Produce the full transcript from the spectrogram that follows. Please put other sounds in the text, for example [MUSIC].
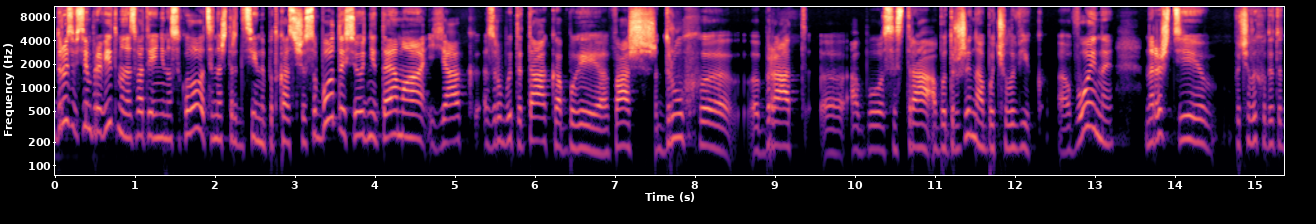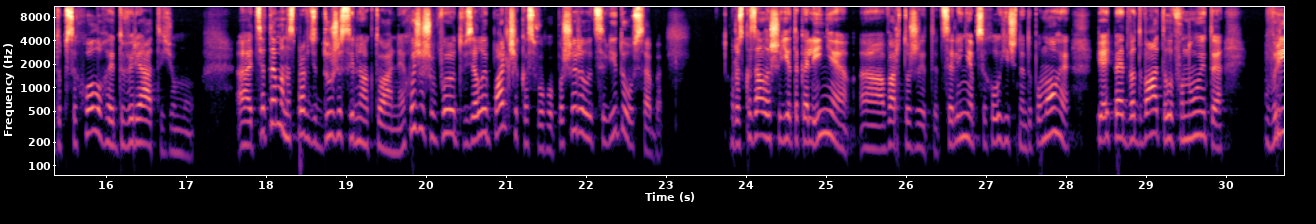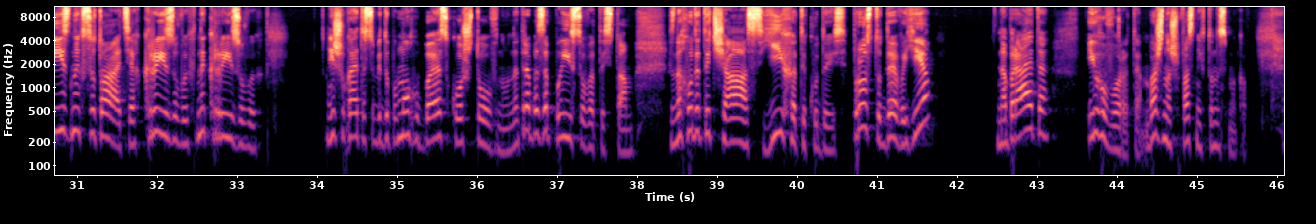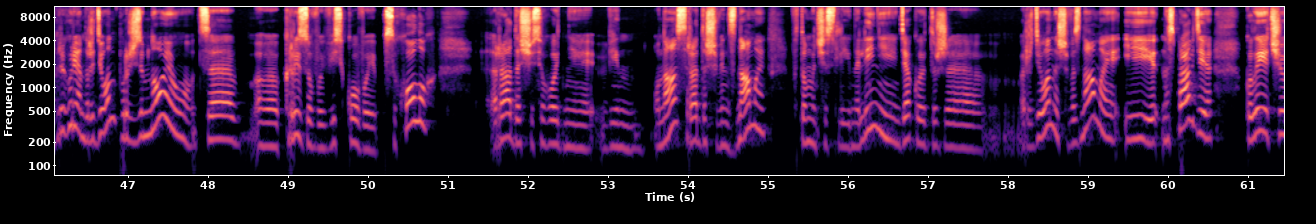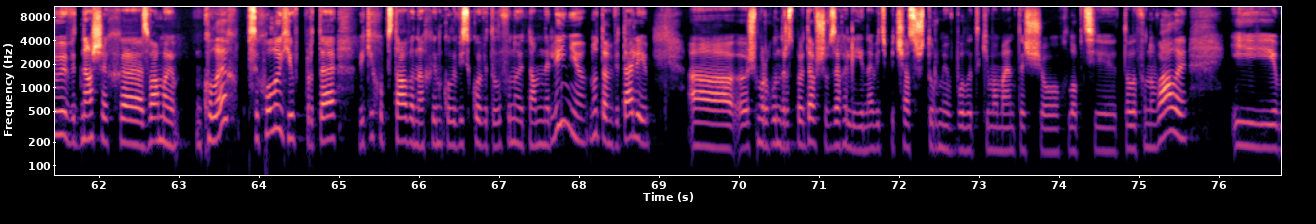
Друзі, всім привіт! Мене звати Яніна Соколова. Це наш традиційний подкаст щосуботи. Сьогодні тема: як зробити так, аби ваш друг, е, брат е, або сестра, або дружина, або чоловік е, воїни нарешті почали ходити до психолога і довіряти йому. Ця тема насправді дуже сильно актуальна. Я хочу, щоб ви от взяли пальчика свого, поширили це відео у себе. Розказали, що є така лінія, е, варто жити. Це лінія психологічної допомоги. 5522, телефонуєте в різних ситуаціях, кризових, некризових. І шукаєте собі допомогу безкоштовно. Не треба записуватись там, знаходити час, їхати кудись. Просто де ви є, набираєте і говорите. Бажано, щоб вас ніхто не смикав. Григоріан Радіон поруч зі мною це е, кризовий військовий психолог. Рада, що сьогодні він у нас, рада, що він з нами, в тому числі і на лінії. Дякую дуже, Родіоне, що ви з нами. І насправді, коли я чую від наших е, з вами колег, психологів про те, в яких обставинах інколи військові телефонують нам на лінію. Ну там Віталій а, Шморгун розповідав, що взагалі навіть під час штурмів були такі моменти, що хлопці телефонували. І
